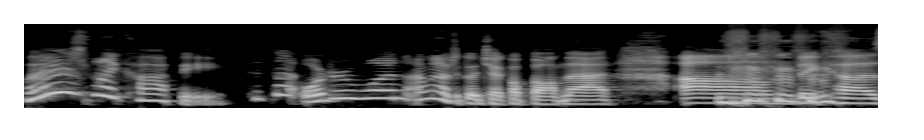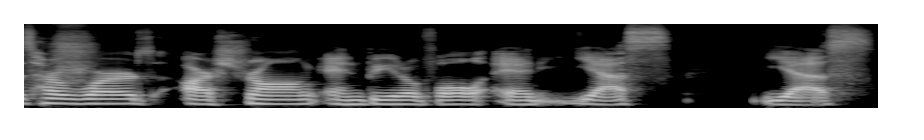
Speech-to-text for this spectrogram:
Where's my copy? Did I order one? I'm gonna have to go check up on that um, because her words are strong and beautiful. And yes, yes,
